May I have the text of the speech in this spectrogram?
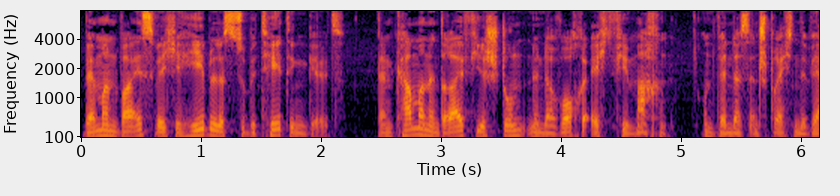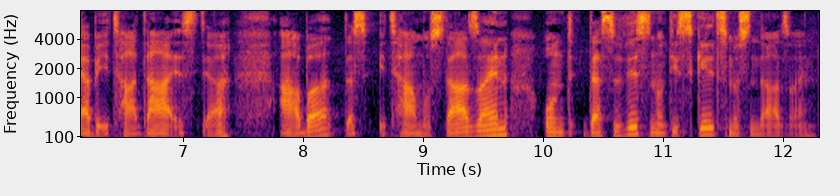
Wenn man weiß, welche Hebel es zu betätigen gilt, dann kann man in drei, vier Stunden in der Woche echt viel machen. Und wenn das entsprechende Werbeetat da ist, ja. Aber das Etat muss da sein und das Wissen und die Skills müssen da sein.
